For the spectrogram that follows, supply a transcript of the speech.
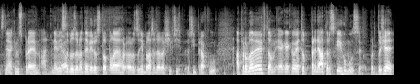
s nějakým sprejem a nevím, jestli to byl zrovna ten virostop, ale rozhodně byla řada dalších pří- přípravků. A problém je v tom, jak jako je to predátorský humus, jo, protože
